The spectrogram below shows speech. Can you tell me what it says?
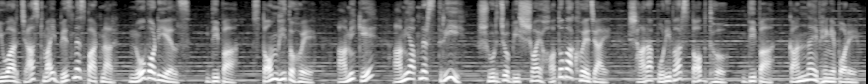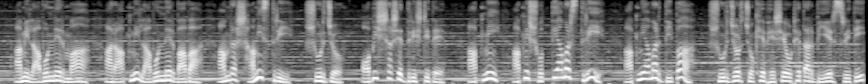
you are just my business partner nobody else Dipa স্তম্ভিত হয়ে, আমি কে? আমি আপনার স্ত্রী। সূর্য বিস্ময় হতবাক হয়ে যায়। সারা পরিবার স্তব্ধ। দীপা কান্নায় ভেঙে পড়ে। আমি লাবণ্যের মা আর আপনি লাবণ্যের বাবা। আমরা স্বামী স্ত্রী। সূর্য অবিশ্বাসের দৃষ্টিতে, আপনি আপনি সত্যি আমার স্ত্রী? আপনি আমার দীপা? সূর্যর চোখে ভেসে ওঠে তার বিয়ের স্মৃতি,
